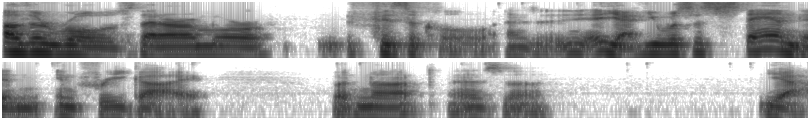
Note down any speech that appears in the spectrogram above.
other roles that are more physical and yeah he was a stand-in in Free Guy but not as a yeah.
